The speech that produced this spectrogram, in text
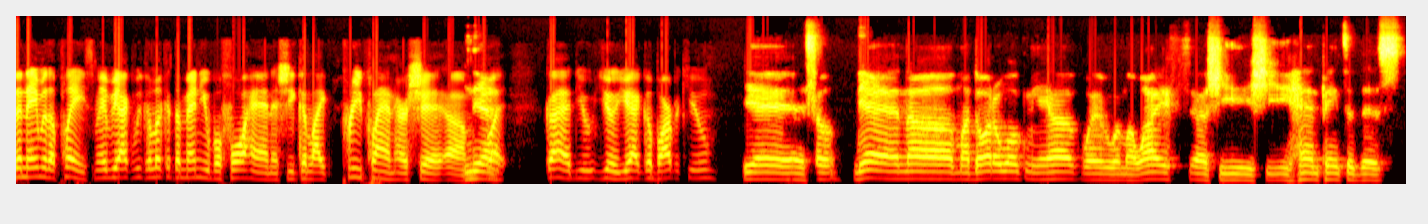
the name of the place, maybe I, we could look at the menu beforehand and she could like pre-plan her shit. Um, Yeah. But go ahead, you you you had good barbecue. Yeah, so yeah, and uh, my daughter woke me up with, with my wife. Uh, she she hand painted this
